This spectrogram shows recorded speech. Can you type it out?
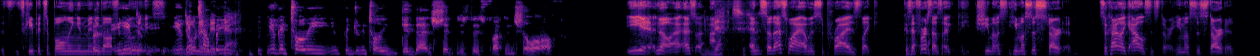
Let's, let's keep it to bowling and mini golf and he, movies. You Don't admit you, that. you could totally, you could, you could totally did that shit just to fucking show off. Yeah, no, I, I, and so that's why I was surprised, like, because at first I was like, she must, he must have started. So kind of like Allison's story, he must have started,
